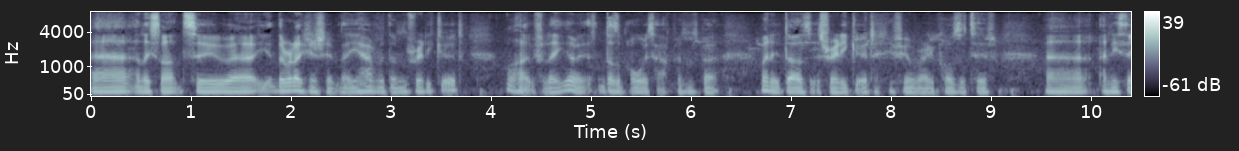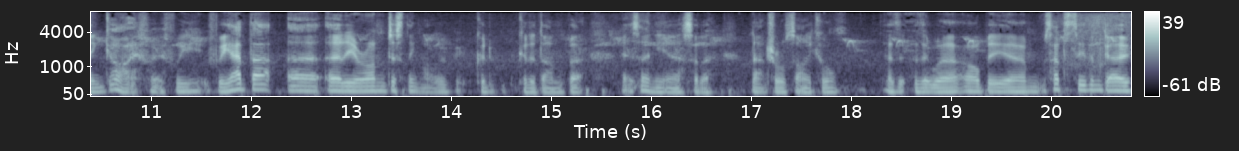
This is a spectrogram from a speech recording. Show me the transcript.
uh, and they start to uh, the relationship that you have with them is really good. Well hopefully you know it doesn't always happen but when it does it's really good you feel very positive. Uh, and you think oh if, if, we if we had that uh, earlier on just think what we could could have done. But it's only a sort of natural cycle as it, as it were. I'll be um, sad to see them go.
